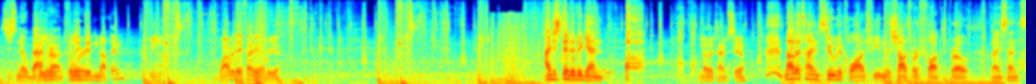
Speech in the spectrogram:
It's just no background literally for did nothing. I mean, why were they fighting over you? I just did it again. Another times two. Not a times two with a quad feed, and the shots were fucked, bro. Nice sense.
